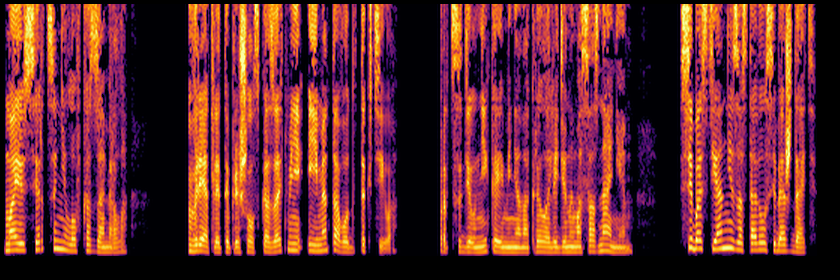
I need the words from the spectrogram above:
Мое сердце неловко замерло. Вряд ли ты пришел сказать мне имя того детектива. Процедил Ника, и меня накрыло ледяным осознанием. Себастьян не заставил себя ждать.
